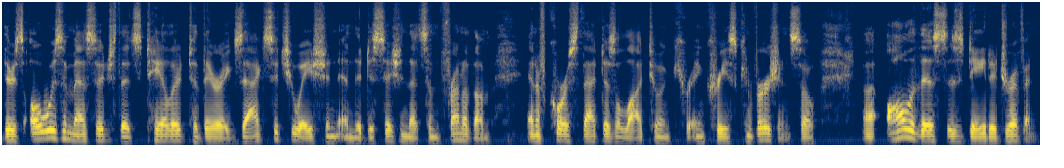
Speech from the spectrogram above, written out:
there's always a message that's tailored to their exact situation and the decision that's in front of them. And of course, that does a lot to inc- increase conversion. So, uh, all of this is data driven.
